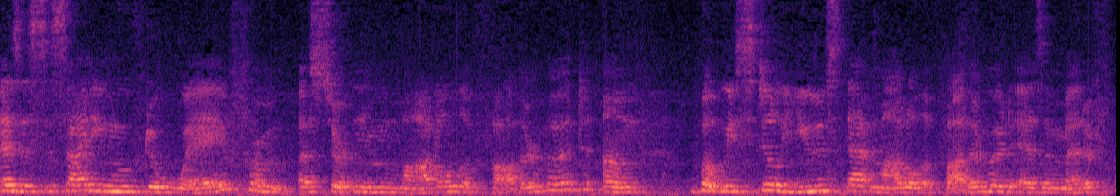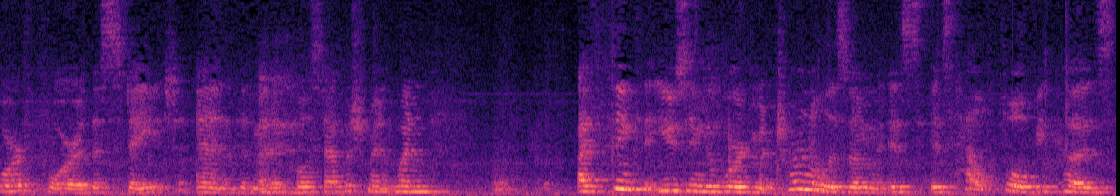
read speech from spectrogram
as a society, moved away from a certain model of fatherhood. Um, but we still use that model of fatherhood as a metaphor for the state and the medical establishment when I think that using the word maternalism is, is helpful because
